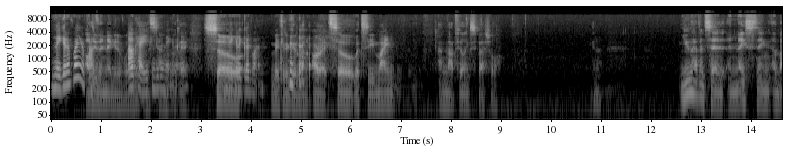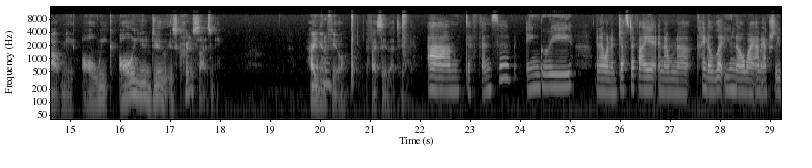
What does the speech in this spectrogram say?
negative way or I'll positive? do the negative way. Okay, you can do the time. negative okay. way. So Make it a good one. Make it a good one. All right. So let's see. Mine. I'm not feeling special. You know. You haven't said a nice thing about me all week. All you do is criticize me. How are you Mm-hmm. going to feel if I say that to you? um, defensive, angry, and I want to justify it, and I'm gonna kind of let you know why I'm actually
